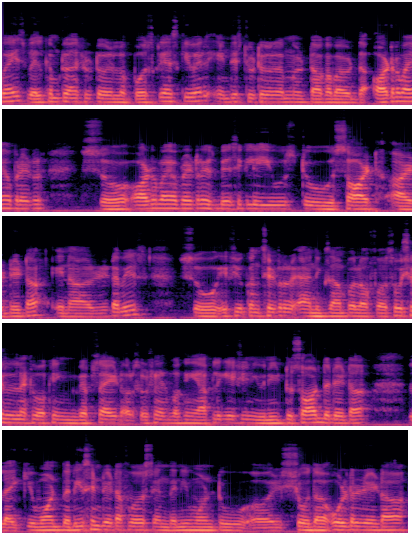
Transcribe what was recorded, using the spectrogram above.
guys, welcome to our tutorial of PostgreSQL. In this tutorial, I'm going to talk about the order by operator. So order by operator is basically used to sort our data in our database. So if you consider an example of a social networking website or social networking application, you need to sort the data. Like you want the recent data first and then you want to uh, show the older data.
